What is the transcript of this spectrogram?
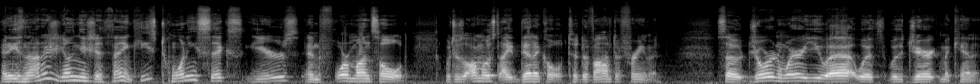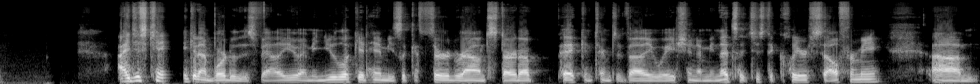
and he's not as young as you think. He's 26 years and four months old, which is almost identical to Devonta Freeman. So, Jordan, where are you at with with Jerick McKinnon? I just can't get on board with his value. I mean, you look at him; he's like a third round startup pick in terms of valuation. I mean, that's a, just a clear sell for me. Um,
